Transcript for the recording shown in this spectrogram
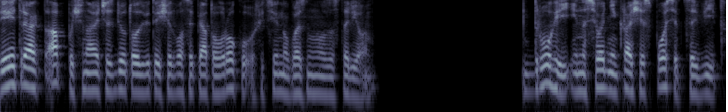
Create React App, починаючи з лютого 2025 року, офіційно визнано застарілим. Другий і на сьогодні кращий спосіб це VIT.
